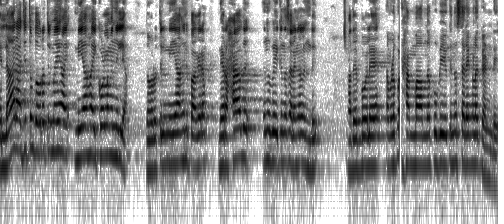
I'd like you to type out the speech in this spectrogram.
എല്ലാ രാജ്യത്തും ദൗറത്തിൽ മിയാഹ് മിയാഹ് ആയിക്കൊള്ളണമെന്നില്ല. ദൗറത്തിൽ മിയാഹിന് പകരം മിർഹാദ് എന്ന് ഉപയോഗിക്കുന്ന സ്ഥലങ്ങളുണ്ട്. അതേപോലെ നമ്മൾ ഹമ്മാം എന്നൊക്കെ ഉപയോഗിക്കുന്ന സ്ഥലങ്ങളൊക്കെ ഉണ്ട്.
